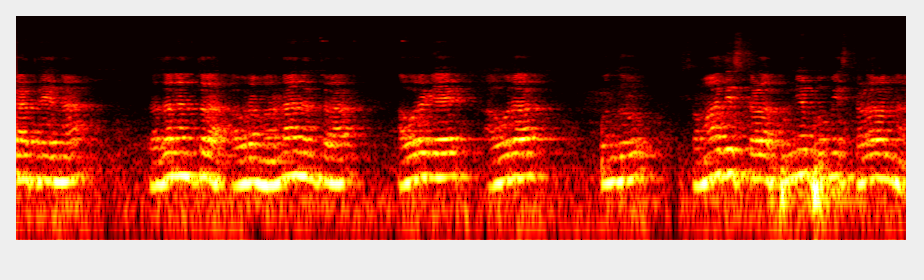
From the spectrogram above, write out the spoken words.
ಗಾಥೆಯನ್ನು ತದನಂತರ, ಅವರ ಮರಣಾನಂತರ ಅವರಿಗೆ ಅವರ ಒಂದು ಸಮಾಧಿ ಸ್ಥಳ, ಪುಣ್ಯಭೂಮಿ ಸ್ಥಳವನ್ನು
